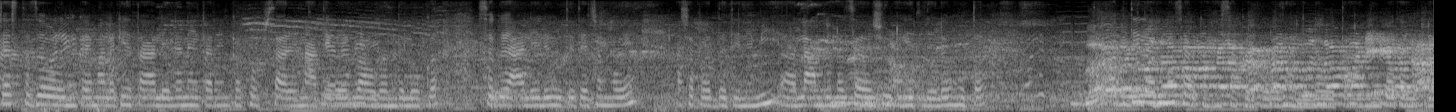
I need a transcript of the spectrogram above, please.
जास्त जवळून काही मला घेता आलेलं नाही कारण का खूप सारे नातेवाईक भावबंध लोक सगळे आलेले होते. त्याच्यामुळे अशा पद्धतीने मी लांबूनच शूट घेतलेलं होतं. अगदी लग्नासारखा हा साखरपुडा झालेला होता. आणि बघा इकडे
